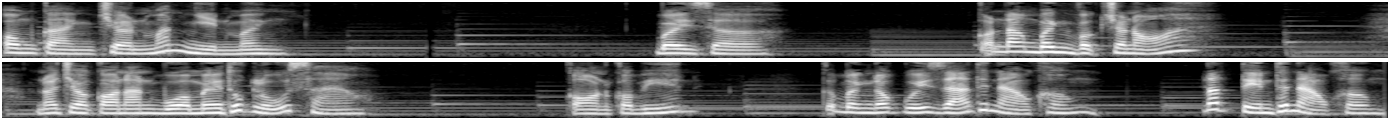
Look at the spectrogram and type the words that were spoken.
Ông Cảnh trơn mắt nhìn Minh. Bây giờ, con đang bênh vực cho nó. Nó cho con ăn bùa mê thuốc lũ sao? Con có biết Cái bình đó quý giá thế nào không? Đắt tiền thế nào không?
